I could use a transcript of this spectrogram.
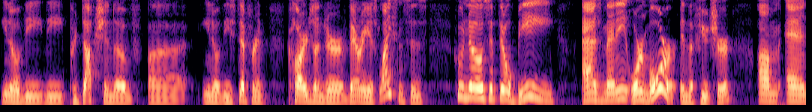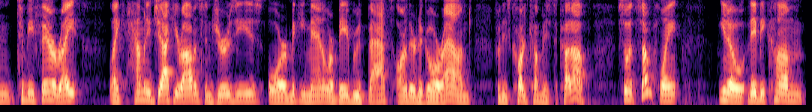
you know, the the production of uh, you know these different cards under various licenses, who knows if there'll be as many or more in the future. Um, and to be fair, right, like how many Jackie Robinson jerseys or Mickey Mantle or Babe Ruth bats are there to go around for these card companies to cut up? So at some point, you know, they become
